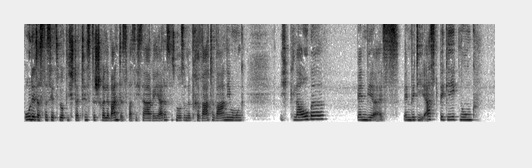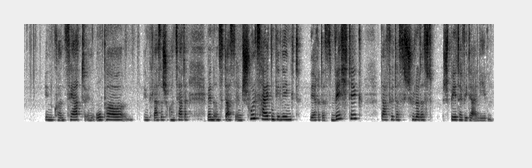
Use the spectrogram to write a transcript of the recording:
ohne dass das jetzt wirklich statistisch relevant ist, was ich sage. Ja, das ist nur so eine private Wahrnehmung. Ich glaube, wenn wir, als, wenn wir die Erstbegegnung in Konzert, in Oper, in klassische Konzerte, wenn uns das in Schulzeiten gelingt, wäre das wichtig dafür, dass Schüler das später wieder erleben.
